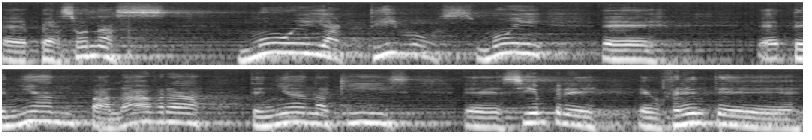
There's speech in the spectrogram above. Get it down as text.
eh, personas muy activos, muy tenían palabra, tenían aquí eh, siempre enfrente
